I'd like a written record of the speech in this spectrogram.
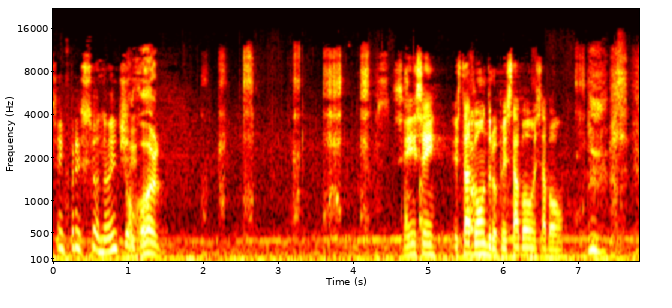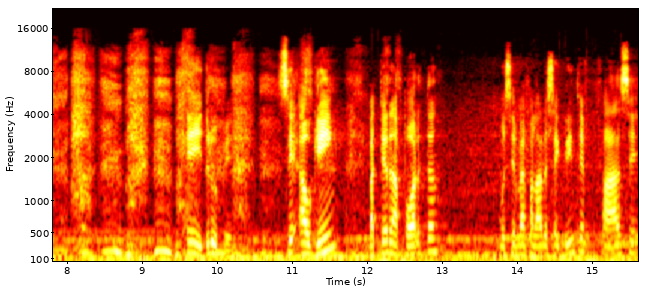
isso é impressionante. horror. Sim, sim. Está bom, Drup, está bom, está bom. Ei, Drup. Se alguém bater na porta, você vai falar a seguinte frase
